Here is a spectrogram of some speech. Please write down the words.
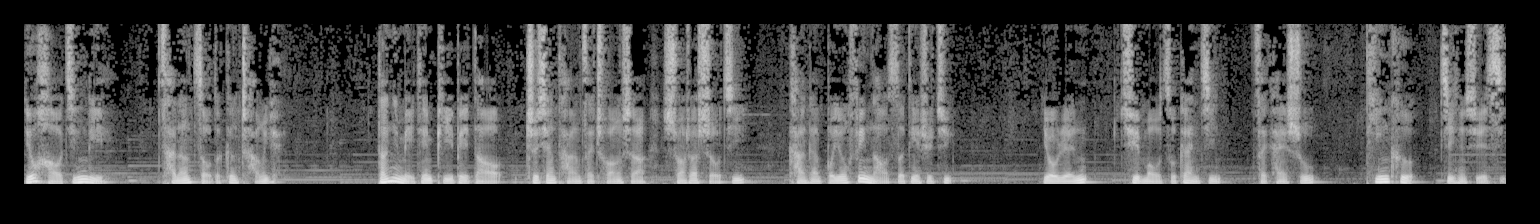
有好精力才能走得更长远。当你每天疲惫到只想躺在床上刷刷手机。看看不用费脑子的电视剧，有人却卯足干劲在看书、听课进行学习。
